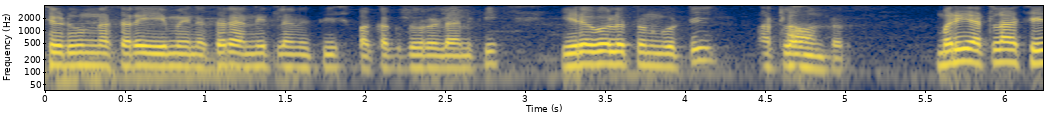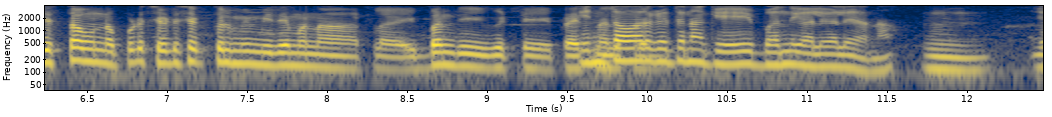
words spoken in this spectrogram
చెడు ఉన్నా సరే ఏమైనా సరే అన్నిట్లని తీసి పక్కకు దూరడానికి ఈరగోలతో కొట్టి అట్లా ఉంటారు. మరి అట్లా చేస్తూ ఉన్నప్పుడు చెడు శక్తులు మీ మీద ఏమన్నా అట్లా ఇబ్బంది పెట్టే ఇంతవరకు అయితే నాకు ఏ ఇబ్బంది కలగలేదు అన్న. ఈ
